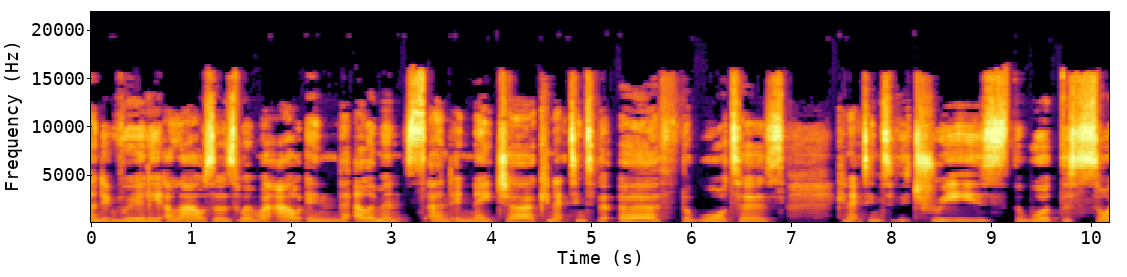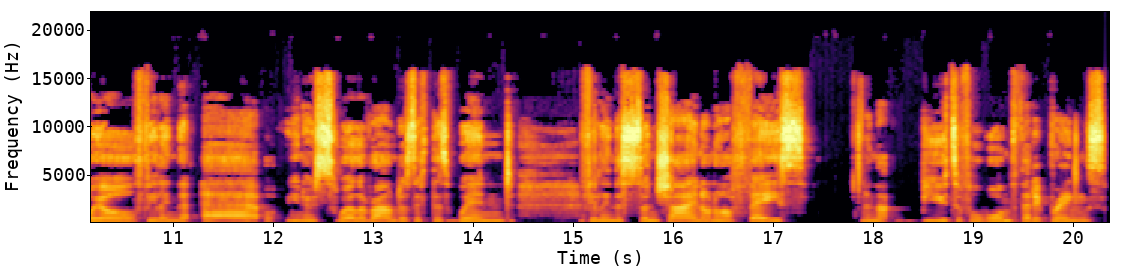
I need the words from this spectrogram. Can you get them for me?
and it really allows us when we're out in the elements and in nature, connecting to the earth, the waters, connecting to the trees, the wood, the soil, feeling the air, you know, swirl around us if there's wind, feeling the sunshine on our face and that beautiful warmth that it brings.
